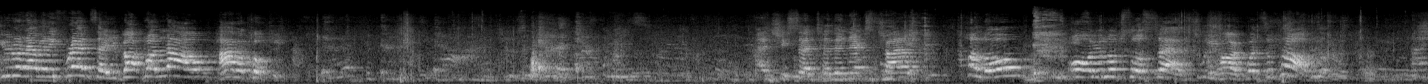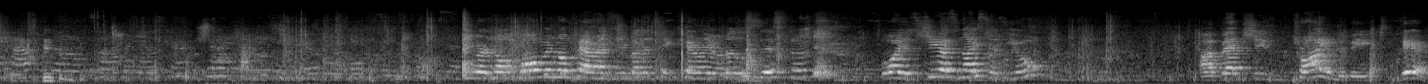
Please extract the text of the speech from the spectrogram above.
You don't have any friends there. You got one now. Have a cookie. And she said to the next child, Hello. Oh, you look so sad, sweetheart. What's the problem? You are no home and no parents. You're going to take care of your little sister. Boy, is she as nice as you? I bet she's trying to be. Here,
